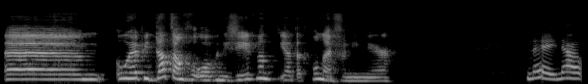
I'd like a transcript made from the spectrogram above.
Ehm, hoe heb je dat dan georganiseerd? Want ja, dat kon even niet meer. Nee, nou,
